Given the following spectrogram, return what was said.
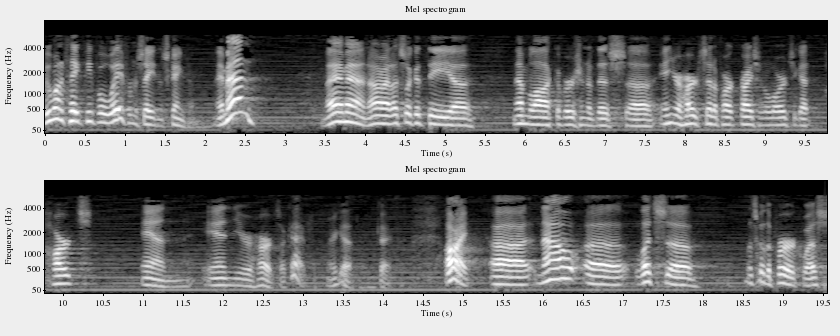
We want to take people away from Satan's kingdom. Amen? Amen. All right, let's look at the uh, Memlok version of this. Uh, in your heart, set apart Christ for the Lord. So you got hearts and in your hearts. Okay, very good. All right. Uh, now uh, let's uh, let's go to the prayer requests.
